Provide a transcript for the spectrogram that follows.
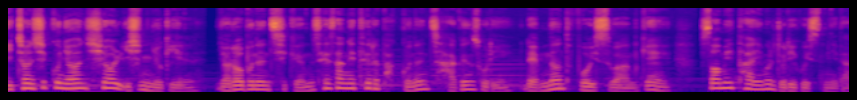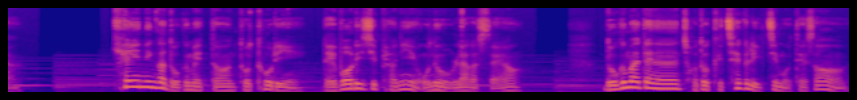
2019년 10월 26일 여러분은 지금 세상의 틀을 바꾸는 작은 소리 Remnant Voice와 함께 Summit Time을 누리고 있습니다. 케이님과 녹음했던 도토리 레버리지 편이 오늘 올라갔어요. 녹음할 때는 저도 그 책을 읽지 못해서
